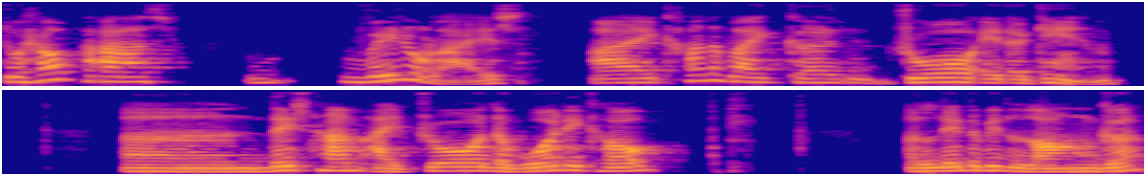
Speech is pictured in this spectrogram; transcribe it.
to help us visualize I kind of like uh, draw it again. And this time I draw the vertical a little bit longer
